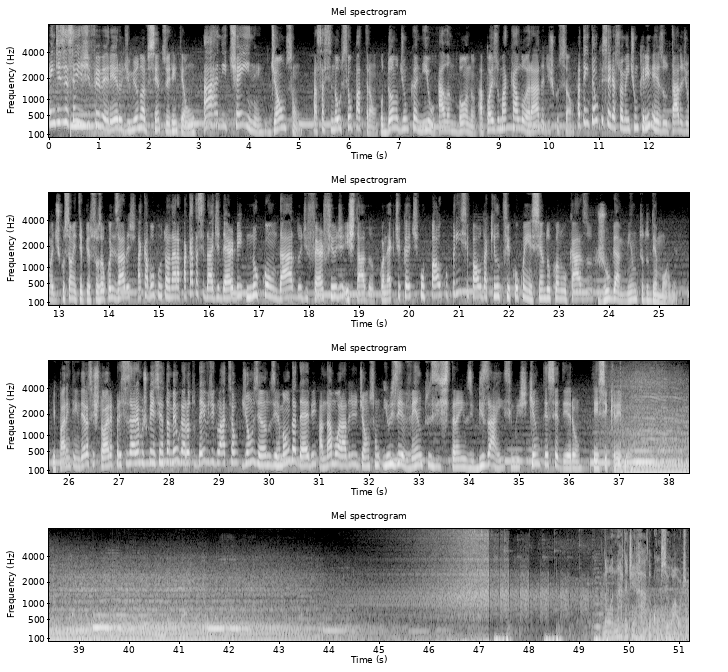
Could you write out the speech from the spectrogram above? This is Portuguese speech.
Em 16 de fevereiro de 1981, Arne Chain Johnson assassinou seu patrão, o dono de um canil, Alan Bono, após uma calorada discussão. Até então, que seria somente um crime resultado de uma discussão entre pessoas alcoolizadas, acabou por tornar a pacata cidade de Derby, no condado de Fairfield, estado Connecticut, o palco principal daquilo que ficou conhecendo como o caso Julgamento do Demônio. E para entender essa história, precisaremos conhecer também o garoto David Glatzel, de 11 anos, irmão da Debbie, a namorada de Johnson, e os eventos estranhos e bizarríssimos que antecederam esse crime. Não há nada de errado com seu áudio.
